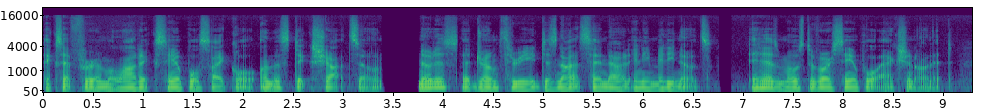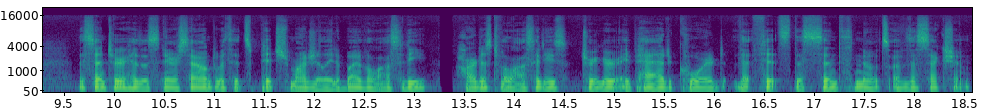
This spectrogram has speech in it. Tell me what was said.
except for a melodic sample cycle on the stick shot zone. Notice that drum 3 does not send out any MIDI notes. It has most of our sample action on it. The center has a snare sound with its pitch modulated by velocity, Hardest velocities trigger a pad chord that fits the synth notes of the section.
